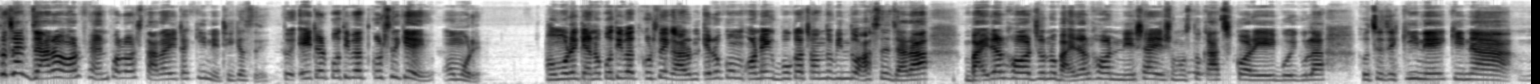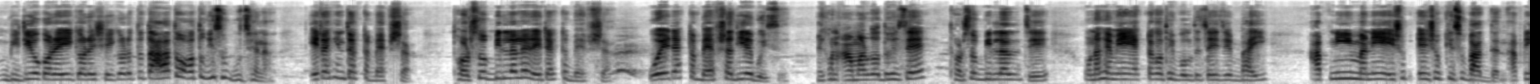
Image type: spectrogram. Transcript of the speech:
তো যাক, যারা ওর ফ্যান ফলোয়ার্স তারা এটা কিনে, ঠিক আছে? তো এটার প্রতিবাদ করছে কে? ওমরে। ওমরে কেন প্রতিবাদ করছে? কারণ এরকম অনেক বোকা চন্দ্রবিন্দু আছে যারা ভাইরাল হওয়ার জন্য ভাইরাল হওয়ার নেশায় এই সমস্ত কাজ করে, এই বইগুলা হচ্ছে যে কিনে, কিনা ভিডিও করে, এই করে, সেই করে, তো তারা তো অত কিছু বুঝে না। এটা কিন্তু একটা ব্যবসা। থরসব বিল্লালের এটা একটা ব্যবসা। ও এটা একটা ব্যবসা দিয়ে বইছে। এখন আমার কথা হয়েছে থরসব বিল্লাল যে, ওনাকে আমি একটা কথাই বলতে চাই যে, ভাই আপনি মানে এইসব এইসব কিছু বাদ দেন। আপনি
